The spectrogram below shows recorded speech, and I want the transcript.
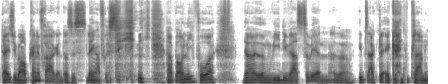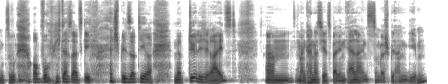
da ist überhaupt keine Frage. Das ist längerfristig. Ich habe auch nicht vor, da irgendwie divers zu werden. Also gibt's aktuell keine Planung zu, obwohl mich das als Gegenspielsortierer natürlich reizt. Ähm, man kann das jetzt bei den Airlines zum Beispiel angeben,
